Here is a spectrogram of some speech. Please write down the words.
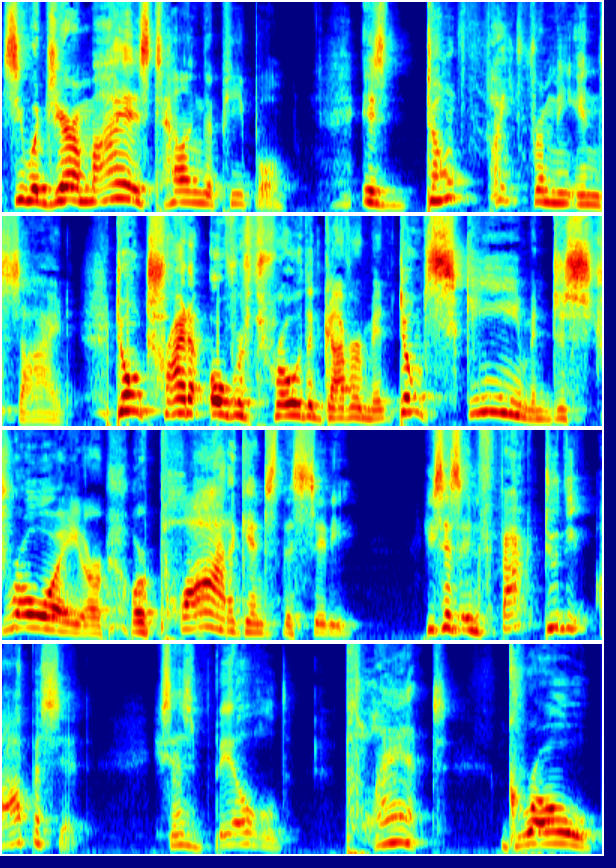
See, what Jeremiah is telling the people is don't fight from the inside. Don't try to overthrow the government. Don't scheme and destroy or, or plot against the city. He says, in fact, do the opposite. He says, build, plant, grow,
